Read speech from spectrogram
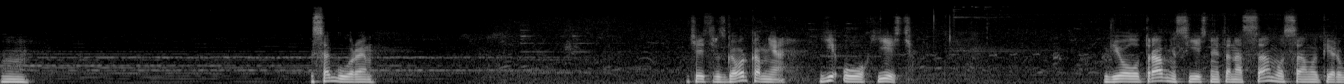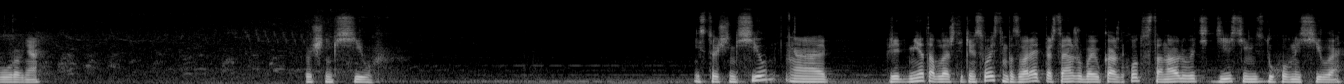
М. Косогоры. Есть разговор ко мне? Е Ох, есть. Виола Травнис есть, но это на самого-самого первого уровня. Источник сил. Источник сил. А, предмет, обладающий таким свойством, позволяет персонажу в бою каждый ход восстанавливать 10 единиц духовной силы.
